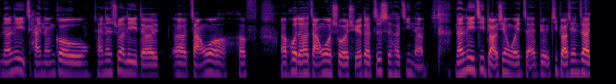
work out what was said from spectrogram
能力，才能够才能顺利的呃掌握和呃获得和掌握所学的知识和技能。能力既表现为在表既表现在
